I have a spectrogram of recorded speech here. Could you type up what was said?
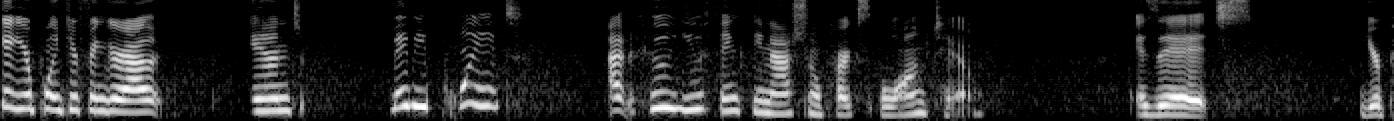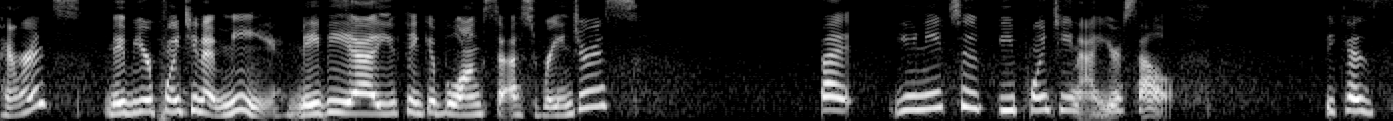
get your pointer finger out, and maybe point at who you think the national parks belong to. Is it your parents? Maybe you're pointing at me. Maybe uh, you think it belongs to us rangers. But you need to be pointing at yourself because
